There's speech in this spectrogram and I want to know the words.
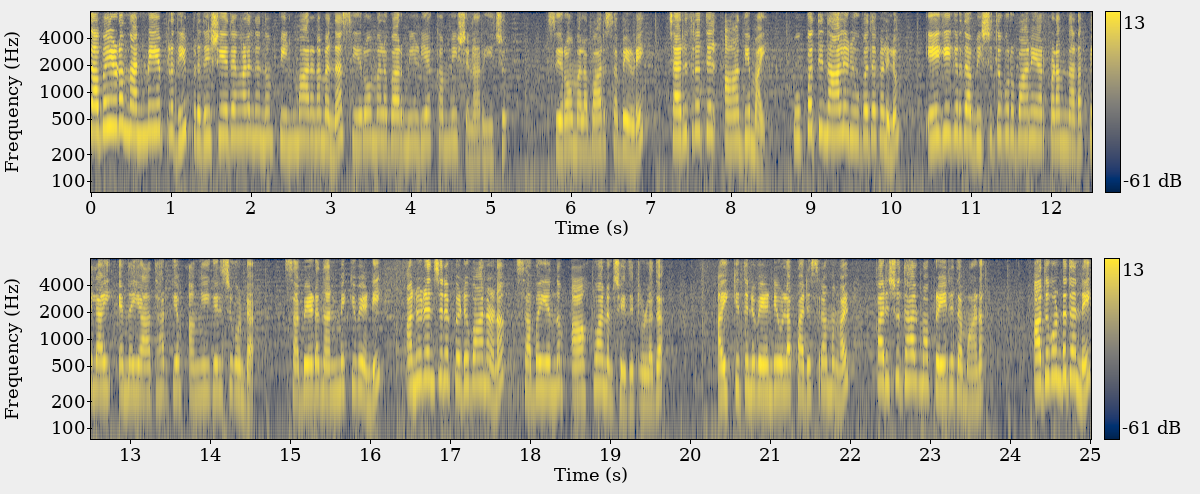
സഭയുടെ നന്മയെ പ്രതി പ്രതിഷേധങ്ങളിൽ നിന്നും പിന്മാറണമെന്ന് സീറോ മലബാർ മീഡിയ കമ്മീഷൻ അറിയിച്ചു. സീറോ മലബാർ സഭയുടെ ചരിത്രത്തിൽ ആദ്യമായി മുപ്പത്തിനാല് രൂപതകളിലും ഏകീകൃത വിശുദ്ധ കുർബാനയർപ്പണം നടപ്പിലായി എന്ന യാഥാർത്ഥ്യം അംഗീകരിച്ചുകൊണ്ട് സഭയുടെ നന്മയ്ക്കു വേണ്ടി അനുരഞ്ജനപ്പെടുവാനാണ് സഭ എന്നും ആഹ്വാനം ചെയ്തിട്ടുള്ളത്. ഐക്യത്തിനു വേണ്ടിയുള്ള പരിശ്രമങ്ങൾ പരിശുദ്ധാത്മ പ്രേരിതമാണ്. അതുകൊണ്ടുതന്നെ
